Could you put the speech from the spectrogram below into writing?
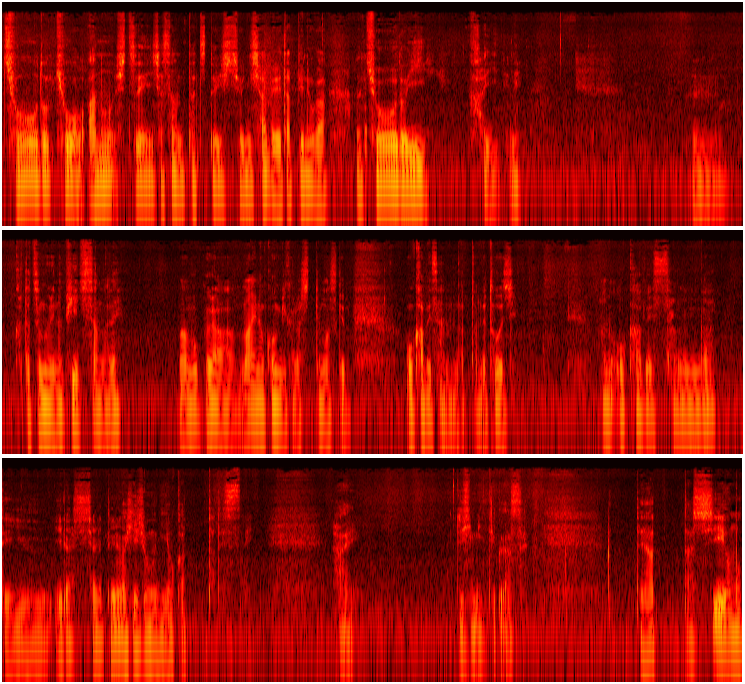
ちょうど今日あの出演者さんたちと一緒に喋れたっていうのがちょうどいい回でね。うん。カタツムリのピーチさんがね、まあ、僕ら前のコンビから知ってますけど岡部さんだったんで当時。あの岡部さんがっていういらっしゃるというのが非常に良かったですね。はい。是非見てください。であったし思っ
